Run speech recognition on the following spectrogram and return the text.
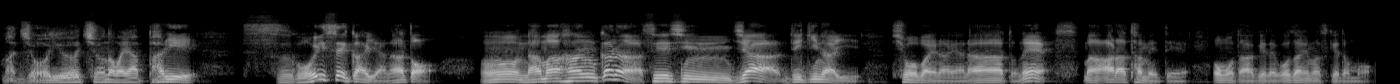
まあ女優ちゅうのはやっぱり、すごい世界やなと。うん、生半可な精神じゃできない商売なんやなぁとね、まあ改めて思ったわけでございますけども、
